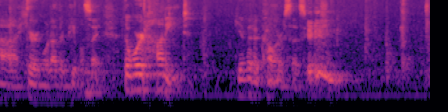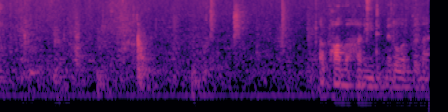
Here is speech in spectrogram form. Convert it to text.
uh, hearing what other people say. The word honeyed, give it a color association. Upon the honeyed middle of the night.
